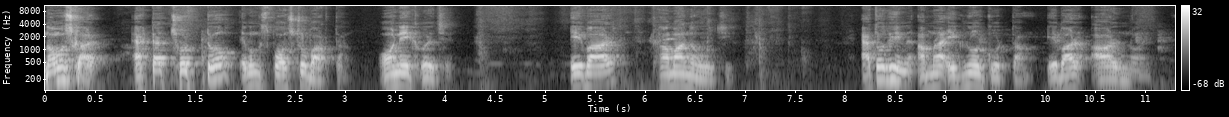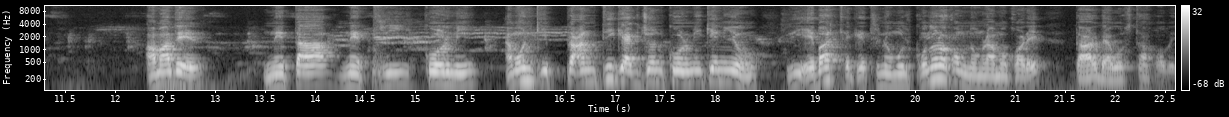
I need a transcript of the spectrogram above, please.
নমস্কার, একটা ছোট্ট এবং স্পষ্ট বার্তা। অনেক হয়েছে। এবার থামানো উচিত। এতদিন আমরা ইগনোর করতাম, এবার আর নয়। আমাদের নেতা, নেত্রী, কর্মী, এমনকি প্রান্তিক একজন কর্মীকে নিয়েও যদি এবার থেকে তৃণমূল কোনো রকম নোংরামো করে, তার ব্যবস্থা হবে।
